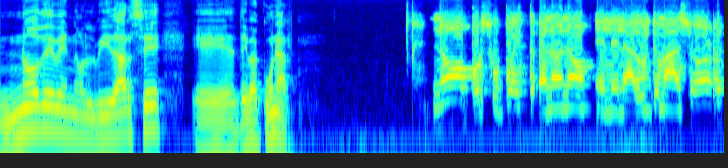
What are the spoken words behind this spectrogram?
no deben olvidarse de vacunar. No, por supuesto, no, no. En el adulto mayor,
